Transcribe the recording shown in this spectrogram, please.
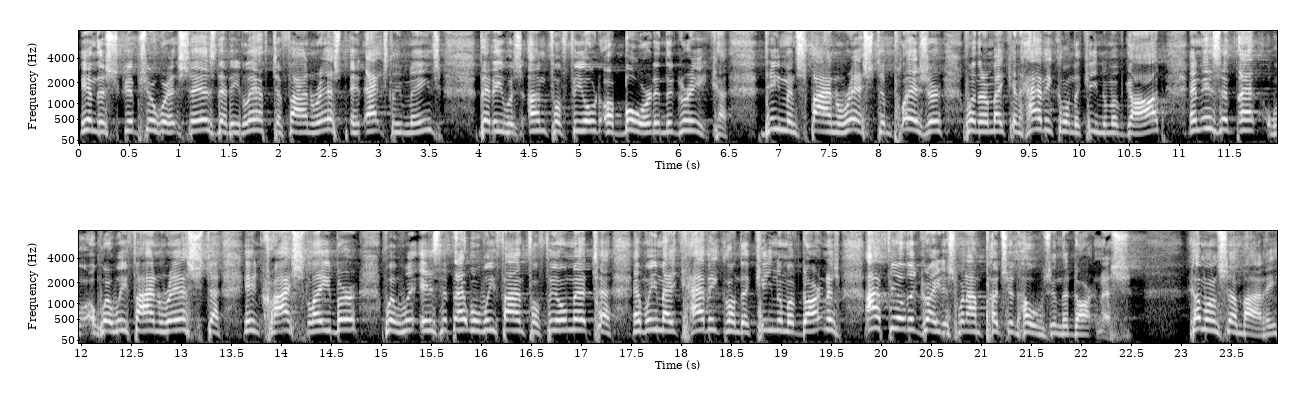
In the scripture where it says that he left to find rest, it actually means that he was unfulfilled or bored in the Greek. Demons find rest and pleasure when they're making havoc on the kingdom of God. And isn't that where we find rest uh, in Christ's labor? When we, isn't that where we find fulfillment uh, and we make havoc on the kingdom of darkness? I feel the greatest when I'm punching holes in the darkness. Come on, somebody.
